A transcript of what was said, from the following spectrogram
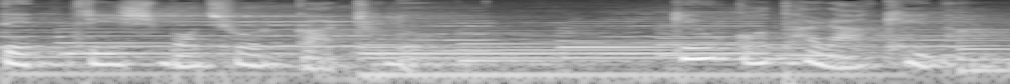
তেত্রিশ বছর কাটল। কেউ কথা রাখে না।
